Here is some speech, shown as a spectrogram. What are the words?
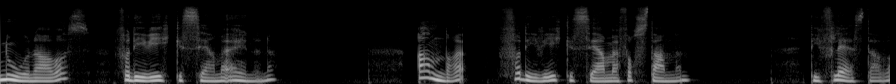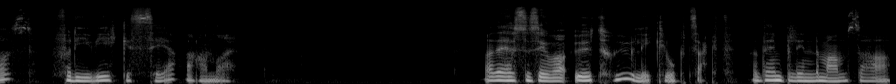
Noen av oss fordi vi ikke ser med øynene, andre fordi vi ikke ser med forstanden de fleste av oss fordi vi ikke ser hverandre. Og det syns jeg var utrolig klokt sagt. Og det er en blinde mann som har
